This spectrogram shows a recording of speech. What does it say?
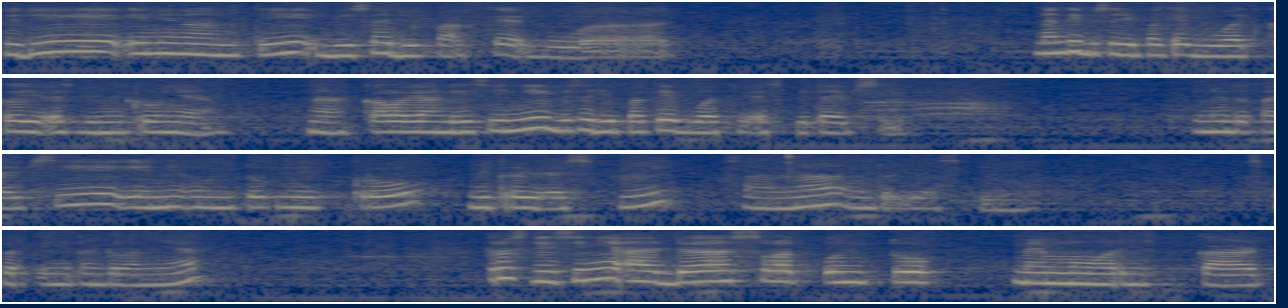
Jadi ini nanti bisa dipakai buat nanti bisa dipakai buat ke USB mikronya. Nah kalau yang di sini bisa dipakai buat USB Type C. Ini untuk Type C ini untuk mikro mikro USB sana untuk USB seperti ini tampilannya. Terus di sini ada slot untuk memory card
